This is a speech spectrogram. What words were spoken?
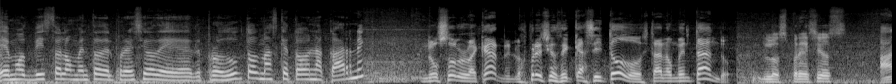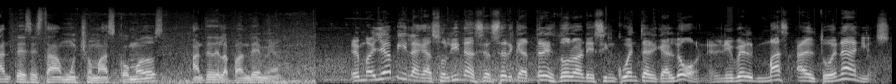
Hemos visto el aumento del precio de, de productos, más que todo en la carne. No solo la carne, los precios de casi todo están aumentando. Los precios antes estaban mucho más cómodos, antes de la pandemia. En Miami la gasolina se acerca a 3 dólares 50 el galón, el nivel más alto en años.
